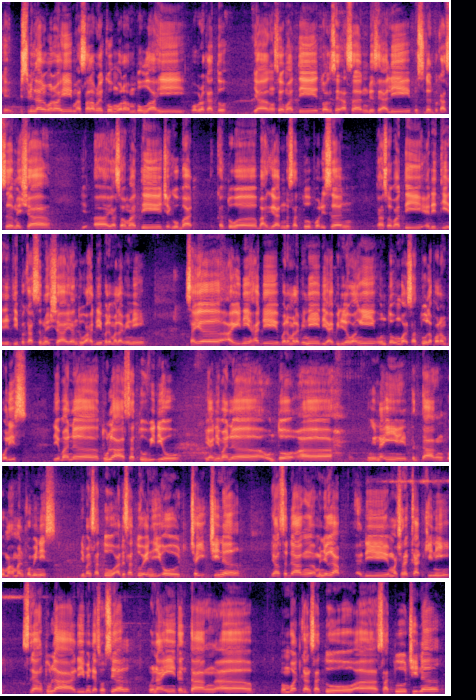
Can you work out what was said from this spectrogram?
Okay. Bismillahirrahmanirrahim. Assalamualaikum warahmatullahi wabarakatuh. Yang saya hormati Tuan Syed Hassan bin Syed Ali, Presiden Perkasa Malaysia. Uh, yang saya hormati Cik Gubat, Ketua Bahagian Bersatu Polisen. Yang saya hormati editi-editi Perkasa Malaysia yang turut hadir pada malam ini. Saya hari ini hadir pada malam ini di IPD Lewangi untuk membuat satu laporan polis di mana tular satu video yang di mana untuk uh, mengenai tentang pemahaman komunis di mana satu ada satu NGO Cina yang sedang menyerap di masyarakat kini sedang tular di media sosial mengenai tentang uh, membuatkan satu uh, satu Cina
